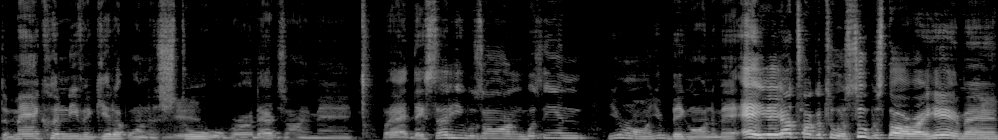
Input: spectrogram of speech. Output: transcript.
the man couldn't even get up on the Yeah. stool, bro. That giant man. But they said he was on. Was he in? You're on. You're big on the man. Hey, yeah, y'all talking to a superstar right here, what are you man.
